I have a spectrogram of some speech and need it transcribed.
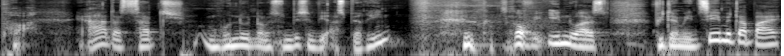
Boah. Ja, das hat im Grunde genommen ein bisschen wie Aspirin. Das Koffein, du hast Vitamin C mit dabei.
